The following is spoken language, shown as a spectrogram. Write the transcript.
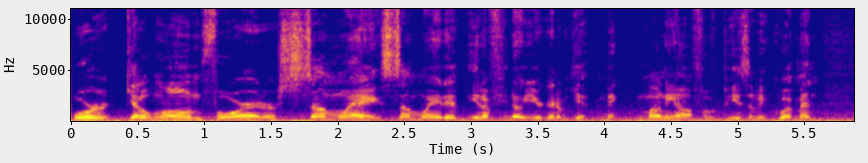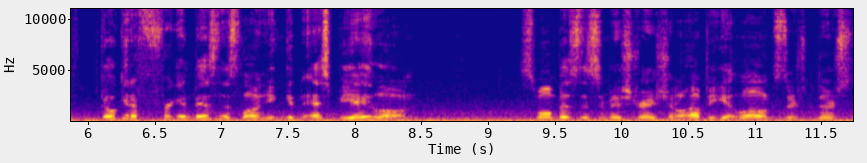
or get a loan for it or some way, some way to, you know, if you know you're going to get make money off of a piece of equipment, go get a freaking business loan. You can get an SBA loan. Small Business Administration will help you get loans. There's there's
